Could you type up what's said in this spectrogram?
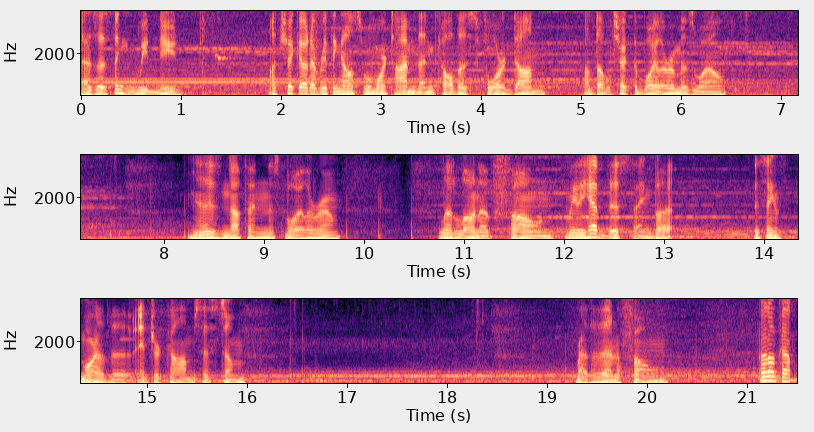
as I was thinking we'd need. I'll check out everything else one more time, then call this floor done. I'll double check the boiler room as well. There's nothing in this boiler room. Let alone a phone. I mean, they had this thing, but this thing's more of the intercom system. Rather than a phone. But okay.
